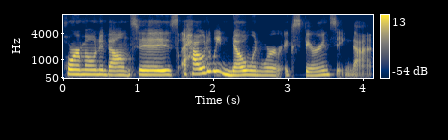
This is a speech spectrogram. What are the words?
hormone imbalances? How do we know when we're experiencing that?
